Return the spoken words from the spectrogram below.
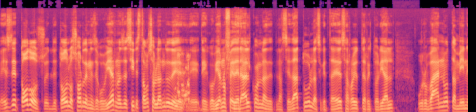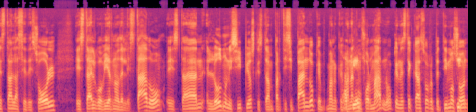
es de todos, de todos los órdenes de gobierno, es decir, estamos hablando de, de gobierno federal con la, la SEDATU, la Secretaría de Desarrollo Territorial urbano, también está la sede Sol, está el gobierno del estado, están los municipios que están participando, que bueno, que van a conformar, ¿no? Que en este caso, repetimos, son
